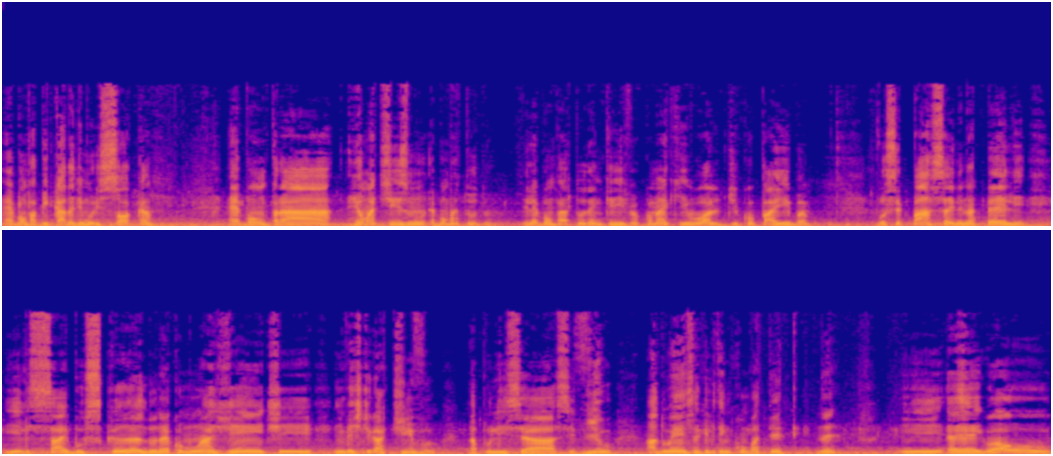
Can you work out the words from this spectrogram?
é bom para picada de muriçoca, é bom para reumatismo, é bom para tudo. Ele é bom para tudo, é incrível. Como é que o óleo de copaíba você passa ele na pele e ele sai buscando, né, como um agente investigativo da polícia civil, a doença que ele tem que combater, né? E é igual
